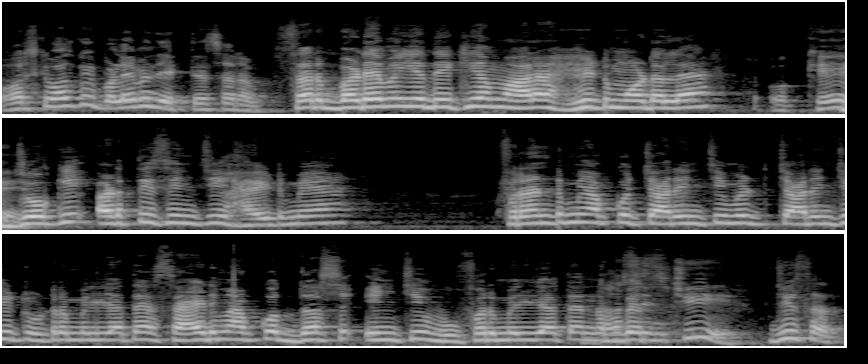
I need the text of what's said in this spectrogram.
और इसके बाद कोई बड़े में देखते हैं सर अब? सर बड़े में ये देखिए हमारा हिट मॉडल है ओके। जो की अड़तीस इंची हाइट में है। फ्रंट में आपको चार इंची मिड चार इंची टूटर मिल जाता है साइड में आपको दस इंची वूफर मिल जाता है नब्बे इंची? जी सर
